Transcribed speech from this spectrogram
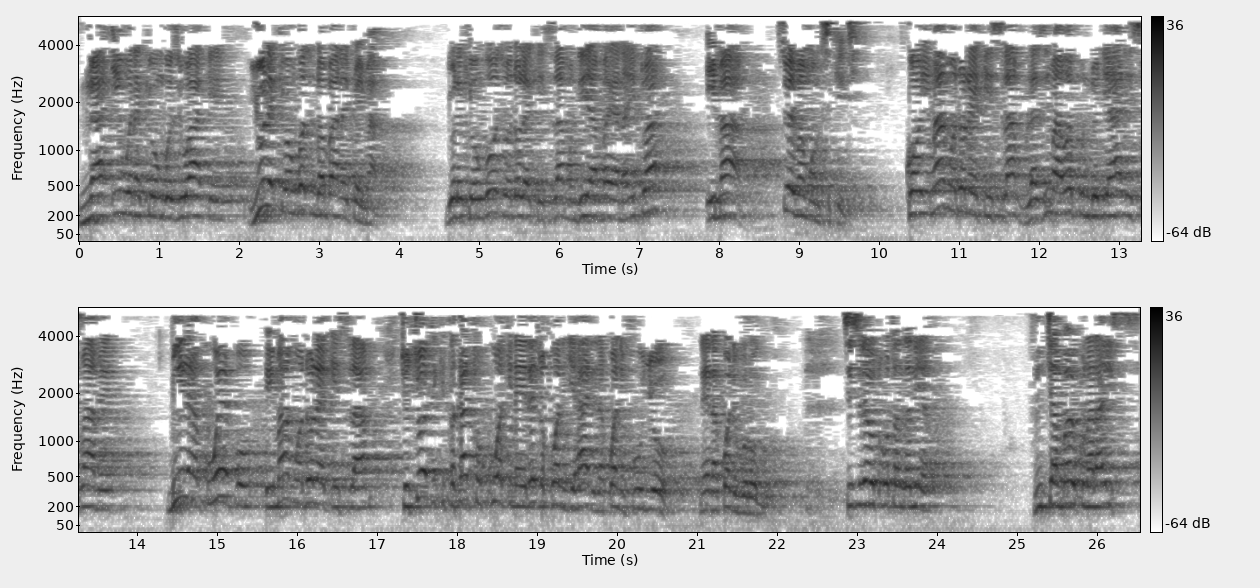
na iwe na kiongozi wake. Yule kiongozi ndio ambaye anaitwa imamu yule kiongozi wa dola ya Kiislamu ndiye ambaye anaitwa imam sio imamu wa msikiti. Kwa imamu wa dola ya Kiislamu lazima awepo ndio jihadi isimame bila kuwepo imamu wa dola ya Kiislamu chochote kitakachokuwa kinaelezwa kuwa ni jihadi na kuwa ni fujo na inakuwa ni vurugu. Sisi leo tuko Tanzania nchi ambayo kuna rais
